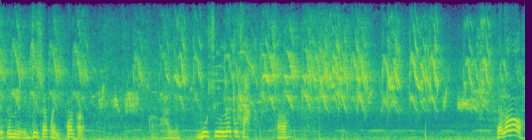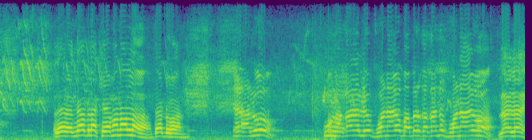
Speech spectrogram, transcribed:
એ તો મેં જ જશે પછી. ફોન કરો. કરો, હાલે. હું શું એવું નહીં કહેતા હા. હેલો. અરે રંગા પેલા ખેમાન હાલ ને તાર ડોહાન. એ હાલો. હું કાકા લ્યો ફોન આવ્યો બાબર કાકાનો ફોન આવ્યો. લાય લાય.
